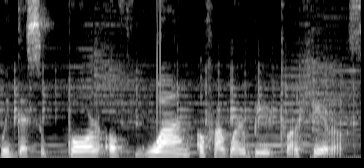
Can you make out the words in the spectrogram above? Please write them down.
with the support of one of our virtual heroes.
